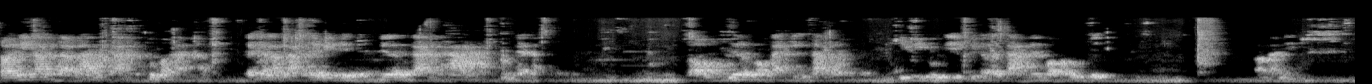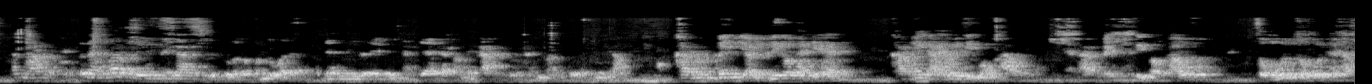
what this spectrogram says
ตอนนี้ครับสารภาพการทุกข้อหาครับแต่จะหลักๆจะมีเรื่องการฆ่านะครับสองเรื่องของการกินข้าวที่มีผู้เสียชีวิตแล้วก็สามเรื่องของความรู้สึกประมาณนี้ท่านครับ แสดงว่าประเด็นในการสืบสวนของตำรวจยังมีประเด็นที่ขัดแย้งกับคำให้การของทางตำรวจนะครับคำไม่อย่าเรียกว่าขัดแย้งคำให้การก็เป็นสิทธิ์ของเขานะครับเป็นสิทธิ์ของเขาสมมติสมมตินะครับ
